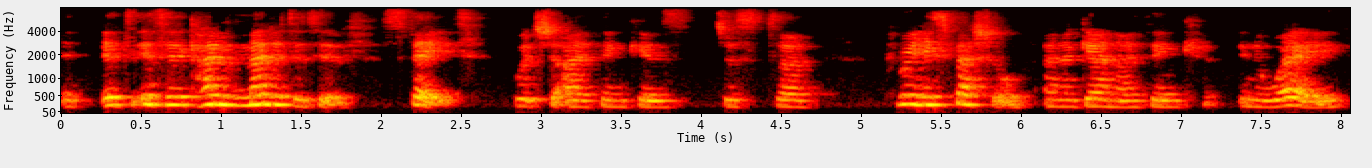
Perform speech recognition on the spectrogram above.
it, it's it's a kind of meditative state which I think is just uh, really special and again I think in a way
